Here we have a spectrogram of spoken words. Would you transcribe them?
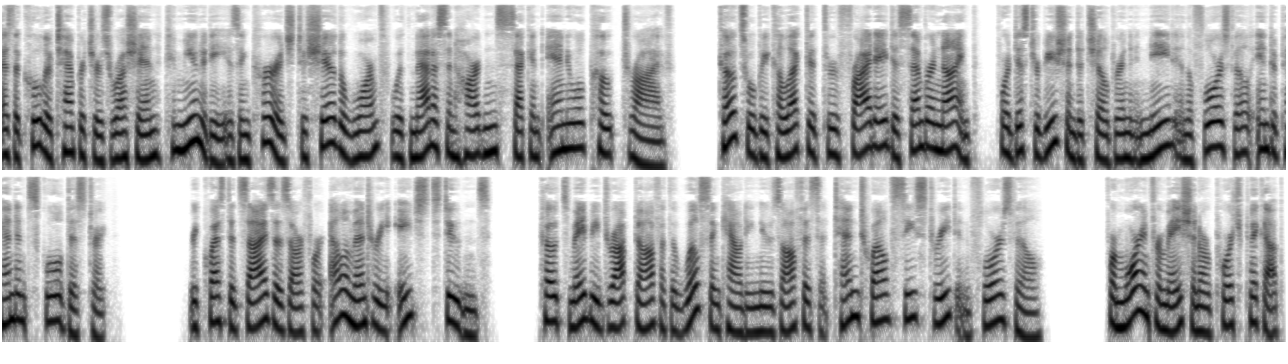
As the cooler temperatures rush in, community is encouraged to share the warmth with Madison Hardin's second annual Coat Drive. Coats will be collected through Friday, December 9th, for distribution to children in need in the Floresville Independent School District. Requested sizes are for elementary aged students. Coats may be dropped off at the Wilson County News Office at 1012 C Street in Floresville. For more information or porch pickup,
